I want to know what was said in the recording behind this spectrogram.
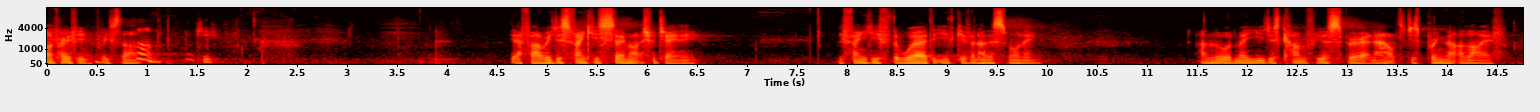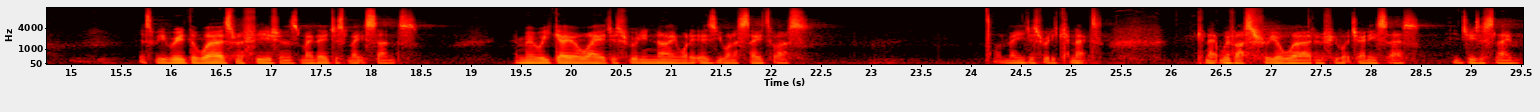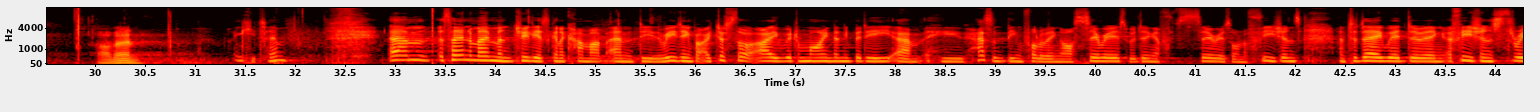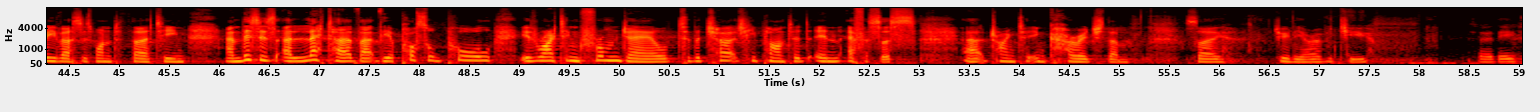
Can I pray for you before we start? Oh, thank you. Yeah, Father, we just thank you so much for Janie. We thank you for the word that you've given her this morning. And Lord, may you just come through your spirit and help to just bring that alive. As we read the words from Ephesians, may they just make sense. And may we go away just really knowing what it is you want to say to us. And may you just really connect, connect with us through your word and through what Jenny says. In Jesus' name. Amen. Thank you, Tim. Um, so, in a moment, Julia's going to come up and do the reading, but I just thought I would remind anybody um, who hasn't been following our series. We're doing a f- series on Ephesians, and today we're doing Ephesians 3, verses 1 to 13. And this is a letter that the Apostle Paul is writing from jail to the church he planted in Ephesus, uh, trying to encourage them. So, Julia, over to you. So, the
